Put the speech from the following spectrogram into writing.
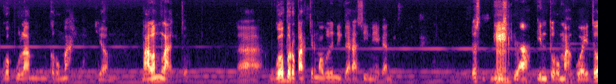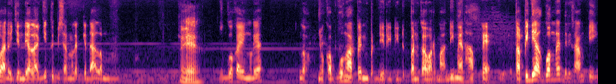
gue pulang ke rumah jam malam lah gitu. Nah, gue baru parkir mobil di garasi nih kan. Terus di Hmm. sebelah pintu rumah gue itu ada jendela gitu bisa ngeliat ke dalam. Iya. Terus gue kayak ngeliat, loh nyokap gue ngapain berdiri di depan kamar mandi main HP gitu. Tapi dia gue ngeliat dari samping.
